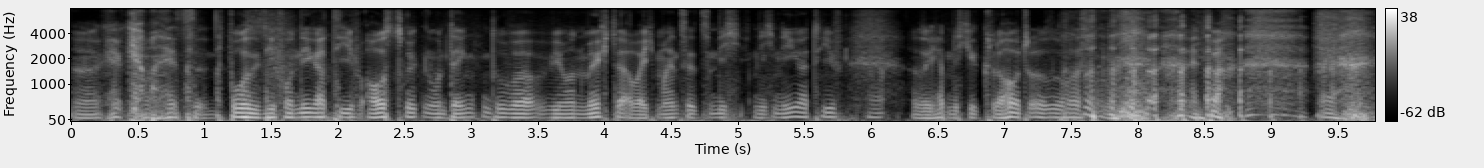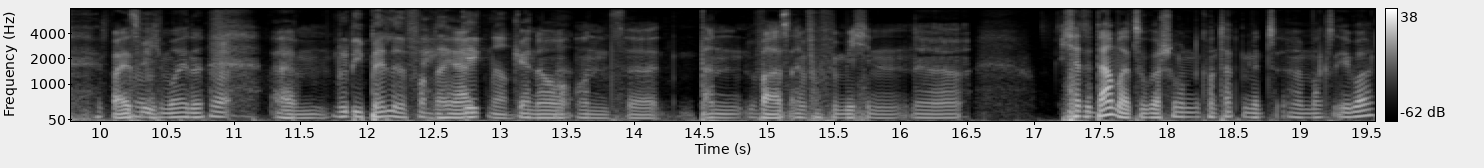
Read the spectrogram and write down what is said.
Äh, kann man jetzt positiv und negativ ausdrücken und denken drüber, wie man möchte, aber ich meine es jetzt nicht, nicht negativ. Ja. Also ich habe nicht geklaut oder sowas, sondern einfach, äh, weiß, wie ich meine. Ja. Ähm, Nur die Bälle von deinen ja, Gegnern. Genau, Ja. und äh, dann war es einfach für mich ein. Äh, ich hatte damals sogar schon Kontakt mit äh, Max Eberl.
